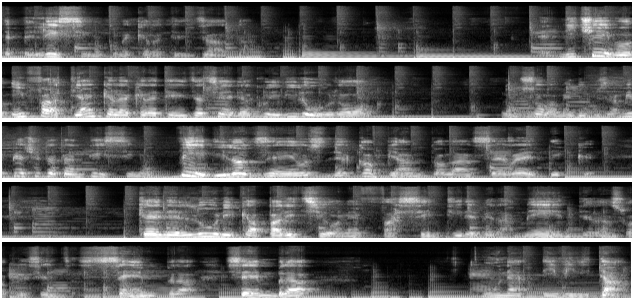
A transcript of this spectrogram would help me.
è bellissimo come caratterizzata. Eh, dicevo, infatti, anche la caratterizzazione di alcuni di loro, non solo Medusa, mi è piaciuta tantissimo. Vedi lo Zeus del compianto Lance Reddick, che nell'unica apparizione fa sentire veramente la sua presenza. Sembra, sembra una divinità,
